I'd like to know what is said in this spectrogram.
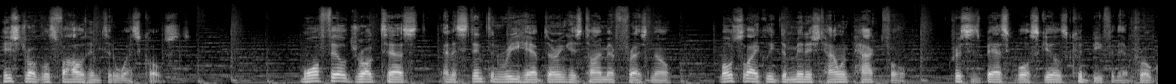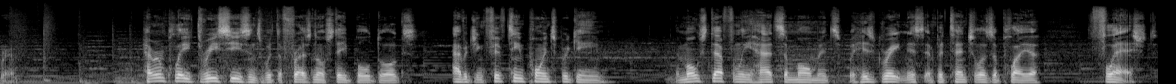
his struggles followed him to the West Coast. More failed drug tests and a stint in rehab during his time at Fresno most likely diminished how impactful Chris's basketball skills could be for their program. Herren played three seasons with the Fresno State Bulldogs, averaging 15 points per game, and most definitely had some moments where his greatness and potential as a player flashed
